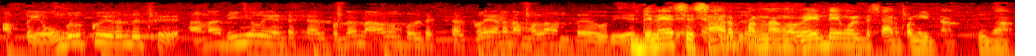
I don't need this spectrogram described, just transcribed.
அப்ப உங்களுக்கும் இருந்துச்சு. ஆனா நீங்களும் என்கிட்ட ஷேர் பண்ணல நானும் உங்கள்ட்ட ஷேர் பண்ணல. ஏன்னா நம்ம எல்லாம் அந்த ஒரு தினேஷ் ஷேர். பண்ணாங்க. வேண்டியவங்கள்ட்ட ஷேர் பண்ணிட்டான். இதுதான்.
